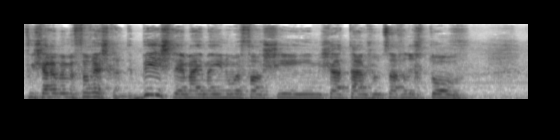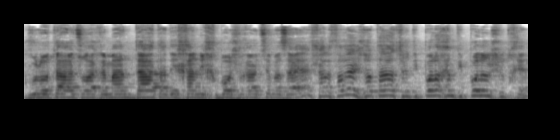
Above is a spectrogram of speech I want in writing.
כפי שהרבא מפרש כאן, דבישלמה אם היינו מפרשים שהטעם שהוא צריך לכתוב גבולות הארץ הוא רק למען דעת עד היכן לכבוש וכיוצא בזה, היה אפשר לפרש, זאת הארץ שתיפול לכם, תיפול לרשותכם.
